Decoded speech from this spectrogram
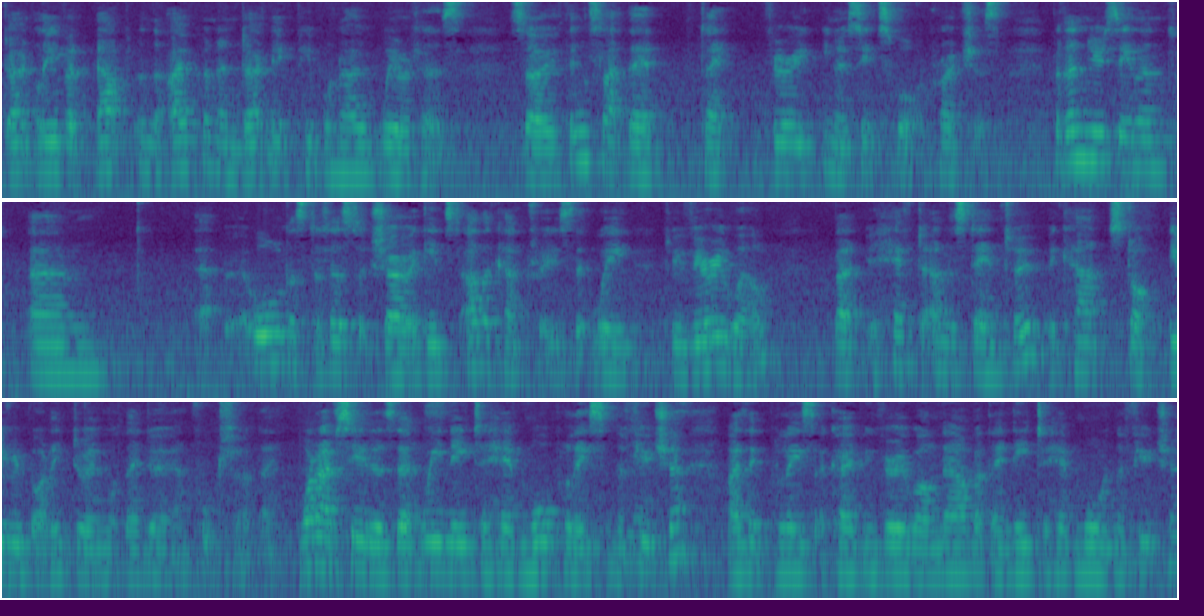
don't leave it out in the open and don't let people know where it is. So things like that take very you know sensible approaches. But in New Zealand, um, uh, all the statistics show against other countries that we do very well. But you have to understand too, we can't stop everybody doing what they do, unfortunately. What I've said is that we need to have more police in the Yes. future. I think police are coping very well now, but they need to have more in the future.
